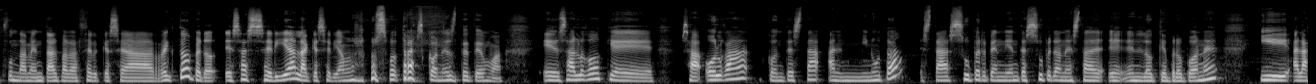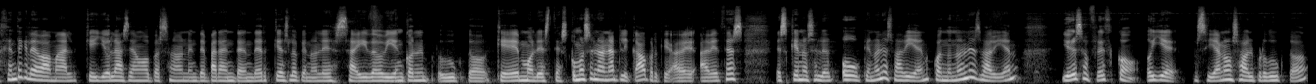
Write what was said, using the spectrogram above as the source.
fundamental para hacer que sea recto, pero esa sería la que seríamos nosotras con este tema. Es algo que, o sea, Olga contesta al minuto, está súper pendiente, súper honesta en lo que propone y a la gente que le va mal, que yo las llamo personalmente para entender qué es lo que no les ha ido bien con el producto, qué molestias, cómo se lo han aplicado, porque a veces es que no se les, o que no les va bien, cuando no les va bien, yo les ofrezco, oye, pues si ya no han usado el producto,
